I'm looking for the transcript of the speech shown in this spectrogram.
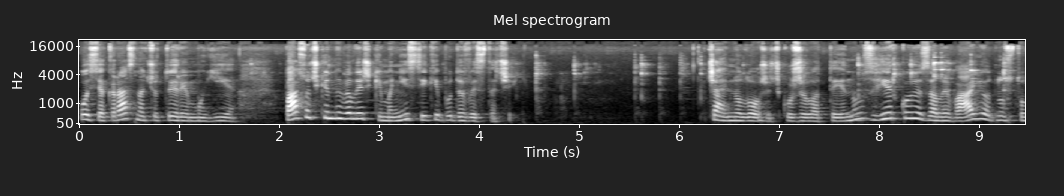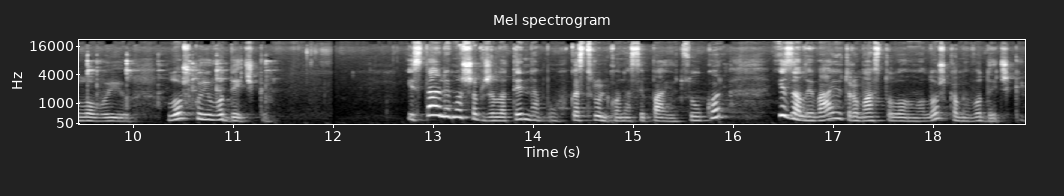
Ось якраз на 4 мої пасочки невеличкі, мені стільки буде вистачить. Чайну ложечку желатину з гіркою заливаю одну столовою ложкою водички. І ставимо, щоб желатин набух. В каструльку насипаю цукор і заливаю трьома столовими ложками водички.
